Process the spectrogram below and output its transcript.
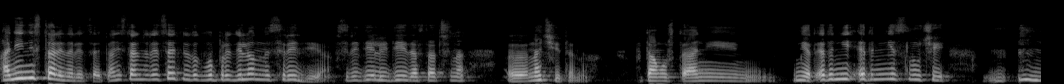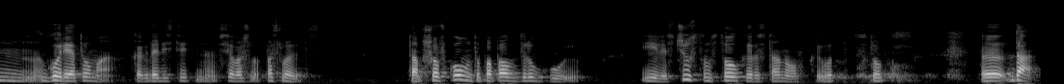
Они не стали нарицать, они стали нарицательными только в определенной среде, в среде людей достаточно э, начитанных. Потому что они... Нет, это не, это не случай горе от ума, когда действительно все вошло в пословицу. Там шел в комнату, попал в другую. Или с чувством, с толкой, расстановкой. Вот столько. Э, да,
